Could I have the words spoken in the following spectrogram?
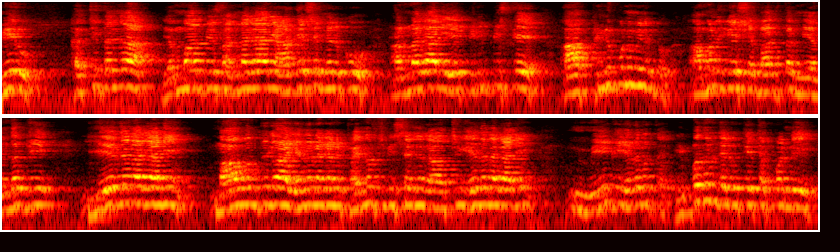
మీరు ఖచ్చితంగా ఎంఆర్పిఎస్ అన్నగారి ఆదేశం మేరకు అన్నగారు ఏ పిలిపిస్తే ఆ పిలుపును మీరు అమలు చేసే బాధ్యత మీ అందరిది. ఏదైనా కానీ మా వంతుగా ఏదైనా కానీ ఫైనాన్స్ విషయంగా కావచ్చు ఏదైనా కానీ మీకు ఏదైనా ఇబ్బందులు జరిగితే చెప్పండి.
